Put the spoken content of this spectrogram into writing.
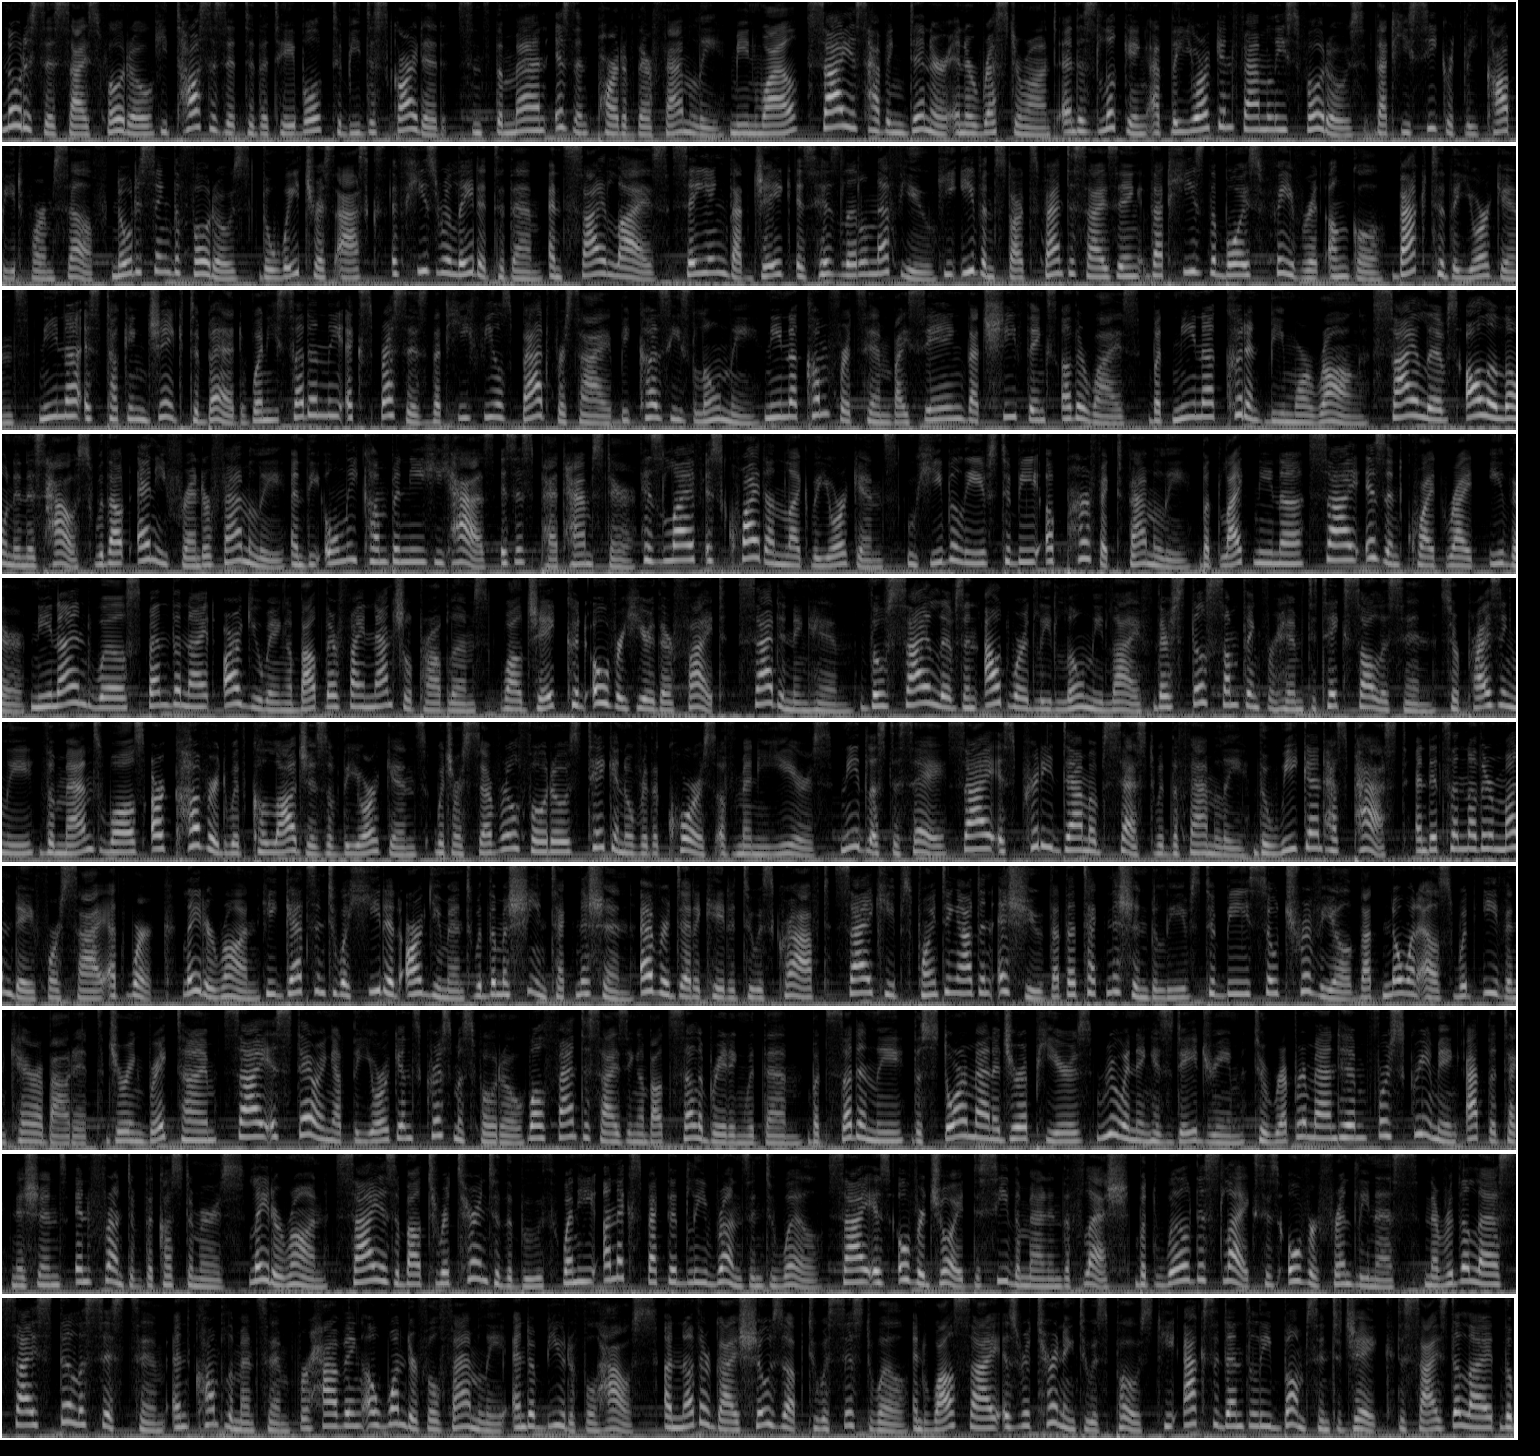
notices Sy's photo, he tosses it to the table to be discarded since the man isn't part of their family. Meanwhile, Sy is having dinner in a restaurant and is looking at the Yorkin family's photos that he secretly copied for himself. Noticing the photos, the waitress asks if he's related to them and Sy lies, saying that Jake is his little nephew. He even starts fantasizing that he's the boy's favorite uncle. Back to the Yorkins, Nina is tucking Jake to bed when he suddenly expresses that he feels bad for Sy because he's lonely. Nina comforts him by saying saying that she thinks otherwise, but Nina couldn't be more wrong. Sy lives all alone in his house without any friend or family, and the only company he has is his pet hamster. His life is quite unlike the Yorkins, who he believes to be a perfect family. But like Nina, Sy isn't quite right either. Nina and Will spend the night arguing about their financial problems, while Jake could overhear their fight, saddening him. Though Sy lives an outwardly lonely life, there's still something for him to take solace in. Surprisingly, the man's walls are covered with collages of the Yorkins which are several photos taken over the course of many years. Needless to say, Sy is pretty damn obsessed with the family. The weekend has passed, and it's another Monday for Sy at work. Later on, he gets into a heated argument with the machine technician. Ever dedicated to his craft, Sy keeps pointing out an issue that the technician believes to be so trivial that no one else would even care about it. During break time, Sy is staring at the Yorkins' Christmas photo while fantasizing about celebrating with them. But suddenly, the store manager appears, ruining his daydream. To reprimand him, him for screaming at the technicians in front of the customers. Later on, Sy is about to return to the booth when he unexpectedly runs into Will. Sy is overjoyed to see the man in the flesh, but Will dislikes his over-friendliness. Nevertheless, Sy still assists him and compliments him for having a wonderful family and a beautiful house. Another guy shows up to assist Will, and while Sy is returning to his post, he accidentally bumps into Jake. To Sy's delight, the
